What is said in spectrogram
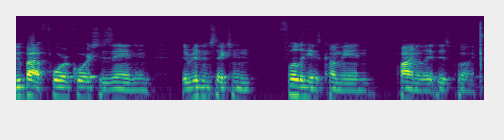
We're about four courses in, and the rhythm section fully has come in finally at this point.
